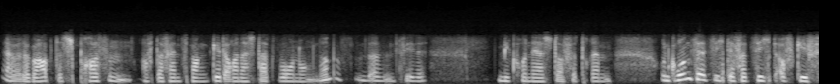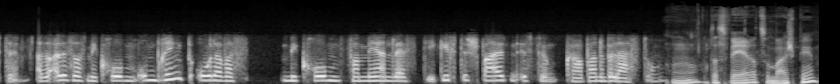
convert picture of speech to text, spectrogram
äh, oder überhaupt das Sprossen auf der Fensterbank geht auch in der Stadtwohnung. Ne? Das, da sind viele Mikronährstoffe drin. Und grundsätzlich der Verzicht auf Gifte. Also alles, was Mikroben umbringt oder was Mikroben vermehren lässt, die Gifte spalten, ist für den Körper eine Belastung. Mhm. Das wäre zum Beispiel?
